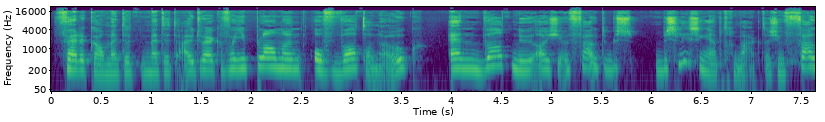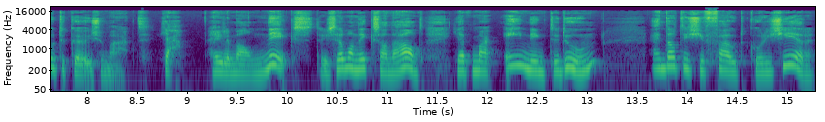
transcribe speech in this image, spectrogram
verder kan met het, met het uitwerken van je plannen of wat dan ook. En wat nu als je een foute beslissing hebt gemaakt? Als je een foute keuze maakt? Ja, helemaal niks. Er is helemaal niks aan de hand. Je hebt maar één ding te doen en dat is je fout corrigeren.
